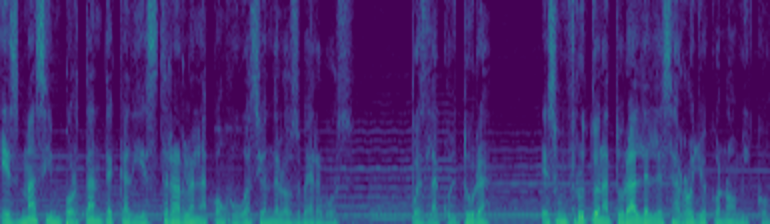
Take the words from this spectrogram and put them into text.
es más importante que adiestrarlo en la conjugación de los verbos, pues la cultura es un fruto natural del desarrollo económico.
